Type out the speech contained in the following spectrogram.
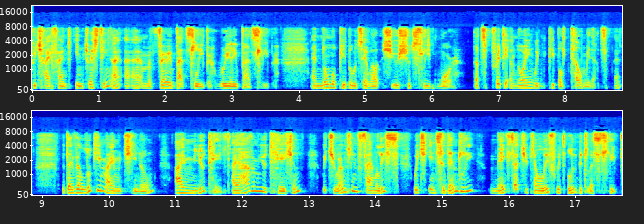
which I find interesting. I, I, am a very bad sleeper, really bad sleeper. And normal people would say, well, you should sleep more. That's pretty annoying when people tell me that. Eh? But I will look in my genome. I'm mutated. I have a mutation which runs in families, which incidentally makes that you can live with a little bit less sleep.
